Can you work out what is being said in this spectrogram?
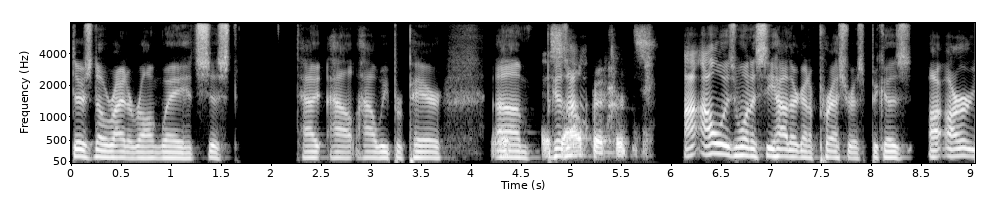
There's no right or wrong way. It's just how how how we prepare. Um, because all I, preference. I always want to see how they're going to pressure us because our, our,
